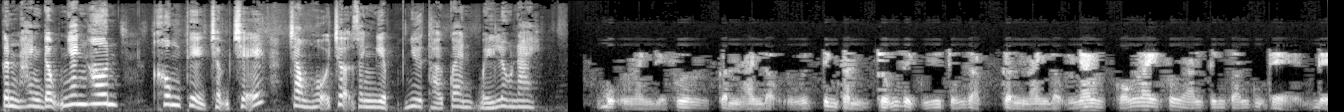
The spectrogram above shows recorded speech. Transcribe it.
cần hành động nhanh hơn, không thể chậm trễ trong hỗ trợ doanh nghiệp như thói quen bấy lâu nay bộ ngành địa phương cần hành động với tinh thần chống dịch như chống giặc, cần hành động nhanh, có ngay phương án tính toán cụ thể để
